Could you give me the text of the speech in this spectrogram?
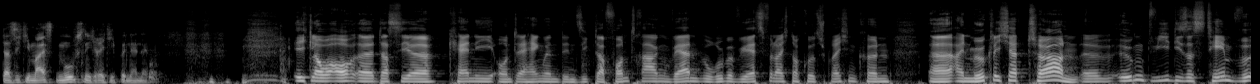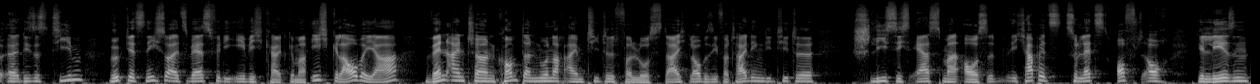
dass ich die meisten Moves nicht richtig benenne. Ich glaube auch, äh, dass hier Kenny und der Hangman den Sieg davontragen werden, worüber wir jetzt vielleicht noch kurz sprechen können. Äh, ein möglicher Turn. Äh, irgendwie dieses, Team, äh, dieses Team wirkt jetzt nicht so, als wäre es für die Ewigkeit gemacht. Ich glaube ja, wenn ein Turn kommt, dann nur nach einem Titelverlust. Da ich glaube, sie verteidigen die Titel schließe ich es erstmal aus. Ich habe jetzt zuletzt oft auch gelesen,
